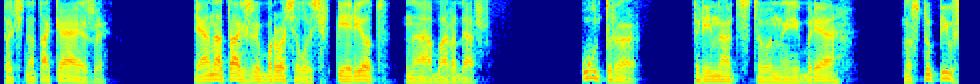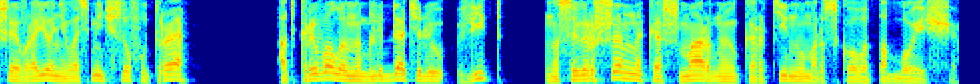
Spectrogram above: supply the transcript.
точно такая же. И она также бросилась вперед на абордаж. Утро 13 ноября, наступившее в районе 8 часов утра, открывало наблюдателю вид на совершенно кошмарную картину морского побоища.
